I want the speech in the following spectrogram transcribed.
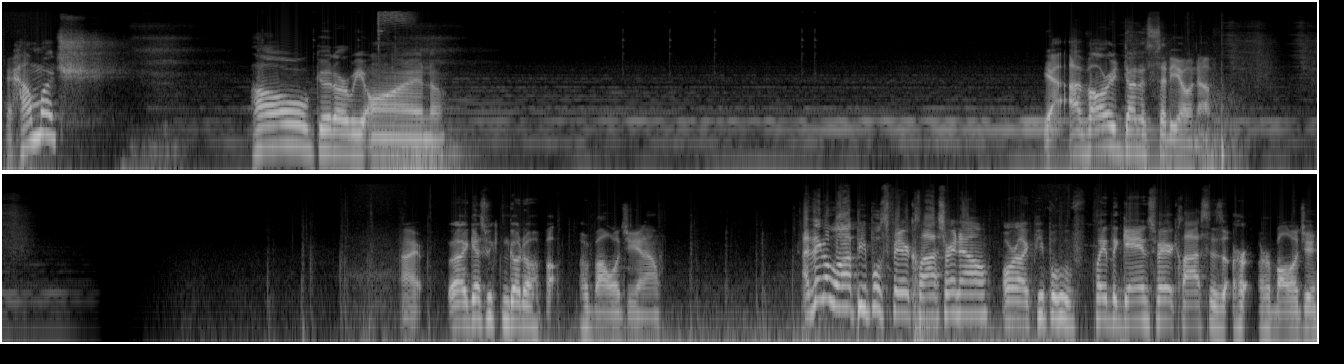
Okay, how much? How good are we on? Yeah, I've already done Acidio enough. Well, I guess we can go to herb- herbology now. I think a lot of people's favorite class right now, or like people who've played the game's favorite class is her- herbology.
